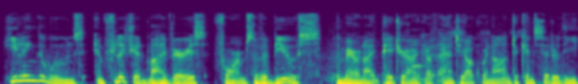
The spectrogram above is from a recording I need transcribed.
healing the wounds inflicted by various forms of abuse. The Maronite Patriarch of Antioch went on to consider the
